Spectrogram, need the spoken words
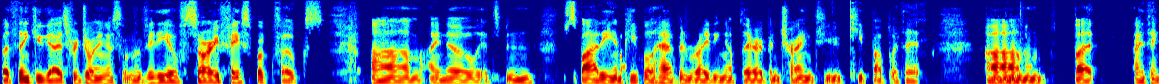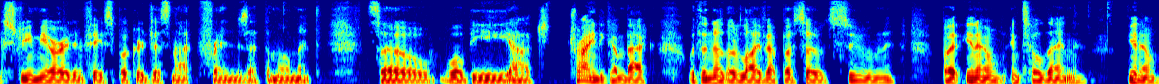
But thank you guys for joining us on the video. Sorry, Facebook folks. Um, I know it's been spotty and people have been writing up there. I've been trying to keep up with it. Um, but I think StreamYard and Facebook are just not friends at the moment. So we'll be uh, trying to come back with another live episode soon. But, you know, until then, you know,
